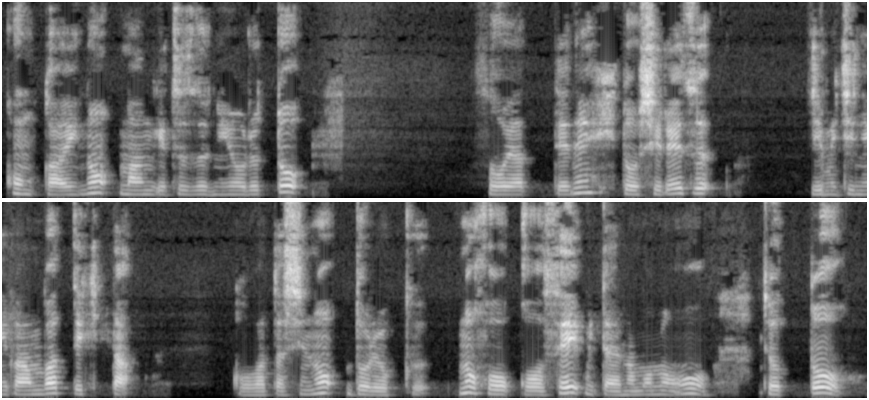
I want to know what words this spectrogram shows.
今回の満月図によると、そうやってね、人知れず、地道に頑張ってきた、こう私の努力の方向性みたいなものを、ちょっと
